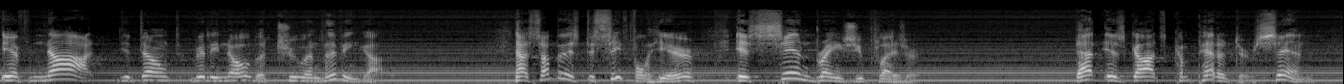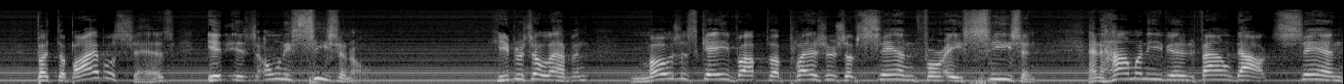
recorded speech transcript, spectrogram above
If not, you don't really know the true and living God. Now, something that's deceitful here is sin brings you pleasure. That is God's competitor, sin. But the Bible says it is only seasonal. Hebrews 11 Moses gave up the pleasures of sin for a season. And how many of you have found out sin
